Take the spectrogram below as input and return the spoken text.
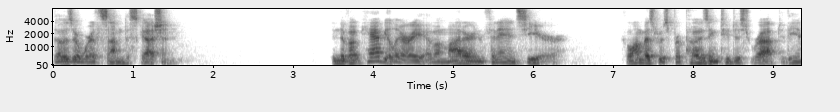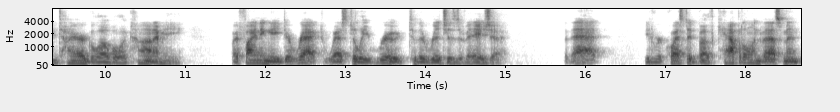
Those are worth some discussion. In the vocabulary of a modern financier, Columbus was proposing to disrupt the entire global economy by finding a direct westerly route to the riches of Asia. For that, he'd requested both capital investment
